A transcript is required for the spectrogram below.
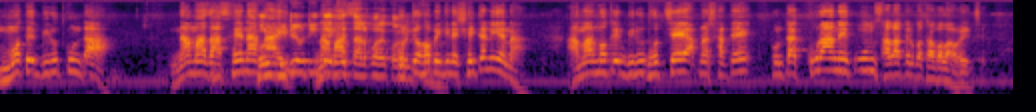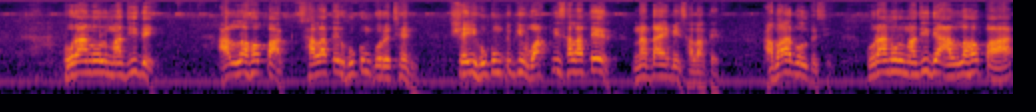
মতের বিরোধ কোনটা? নামাজ আছে না নাই? ভিডিওটি দেখে নামাজ তারপরে করতে হবে কিনা সেটা নিয়ে না। আমার মতের বিরোধ হচ্ছে আপনার সাথে কোনটা কোরআনে কোন সালাতের কথা বলা হয়েছে? কোরআনুল মাজিদে আল্লাহ পাক সালাতের হুকুম করেছেন। সেই হুকুমটি কি ওয়াক্তি সালাতের না দায়মি সালাতের? আবার বলতেছি কোরআনুল মাজিদে আল্লাহ পাক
